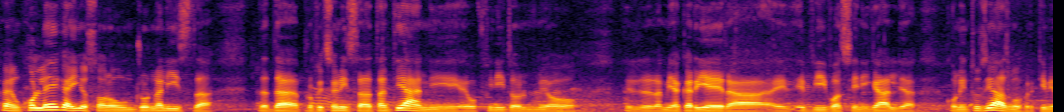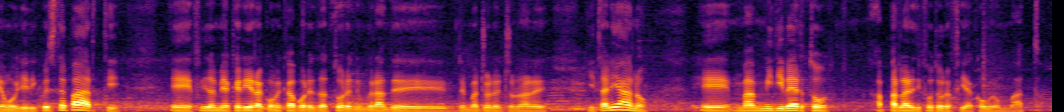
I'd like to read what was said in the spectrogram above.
cioè un collega, io sono un giornalista da, da professionista da tanti anni, ho finito mio, la mia carriera e, e, vivo a Senigallia con entusiasmo perché mia moglie è di queste parti e finito la mia carriera come caporedattore grande, del maggiore giornale italiano, e, ma mi diverto a parlare di fotografia come un matto.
